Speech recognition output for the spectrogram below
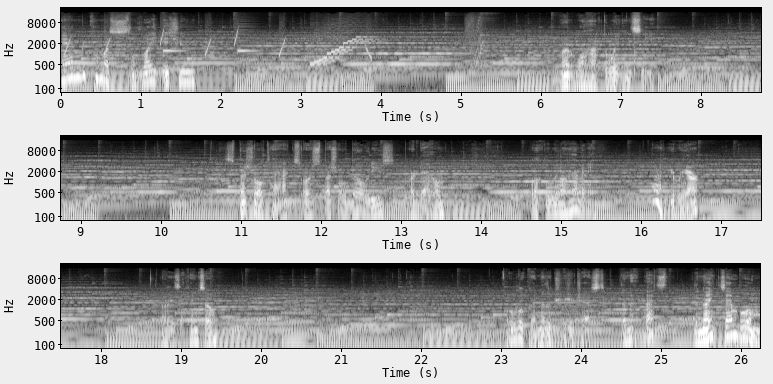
can become a slight issue. But we'll have to wait and see. Special attacks or special abilities are down. Luckily we don't have any. Ah, here we are. At least I think so. Oh look, another treasure chest. The, that's the Knight's Emblem.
